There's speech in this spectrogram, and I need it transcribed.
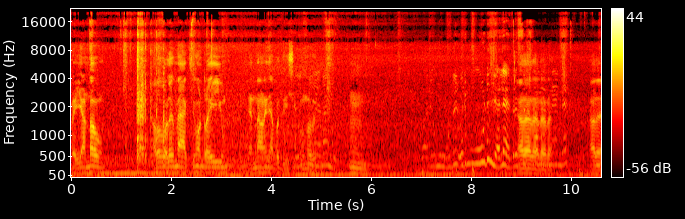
വയ്യാണ്ടാവും അപ്പൊ അവൾ മാക്സിമം ട്രൈ ചെയ്യും എന്നാണ് ഞാൻ പ്രതീക്ഷിക്കുന്നത്. അതെ, അതെ, അതെ, അതെ. അതെ.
